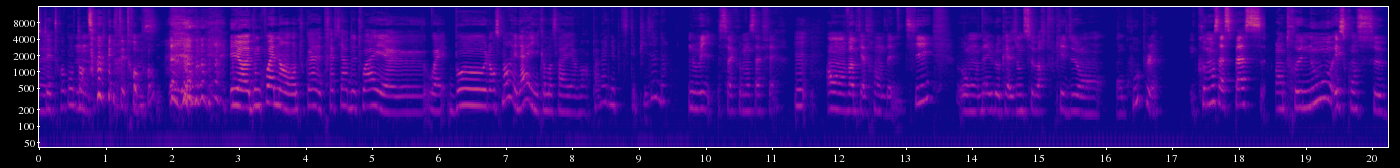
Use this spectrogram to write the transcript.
J'étais ouais. trop contente. Mm. C'était trop beau. Et euh, donc ouais, non, en tout cas, très fière de toi. Et euh, ouais, beau lancement. Et là, il commence à y avoir pas mal de petits épisodes. hein. Oui, ça commence à faire. Mm. En 24 ans d'amitié, on a eu l'occasion de se voir toutes les deux en, en couple. Comment ça se passe entre nous? Est-ce qu'on se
